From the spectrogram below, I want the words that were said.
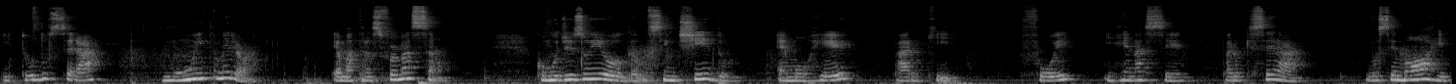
e tudo será muito melhor. É uma transformação. Como diz o yoga, o sentido é morrer para o que foi e renascer para o que será. Você morre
